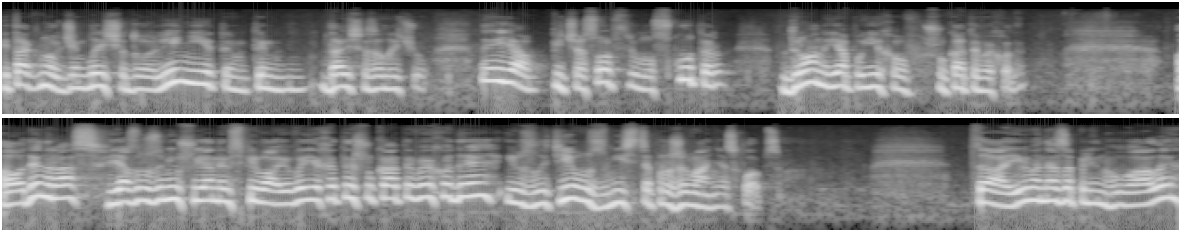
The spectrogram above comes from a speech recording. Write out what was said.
І так, ну, чим ближче до лінії, тим, тим далі залечу. Ну і я під час обстрілу скутер, дрон, і я поїхав шукати виходи. А один раз я зрозумів, що я не вспіваю виїхати шукати виходи, і взлетів з місця проживання з хлопцем. Так, і мене запелінгували,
